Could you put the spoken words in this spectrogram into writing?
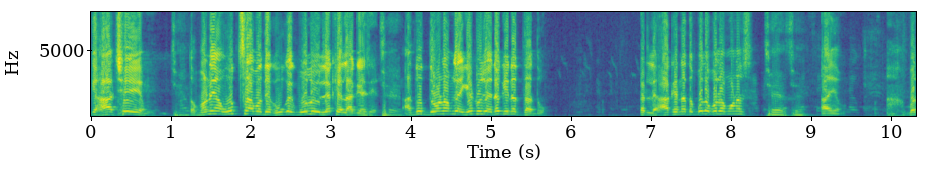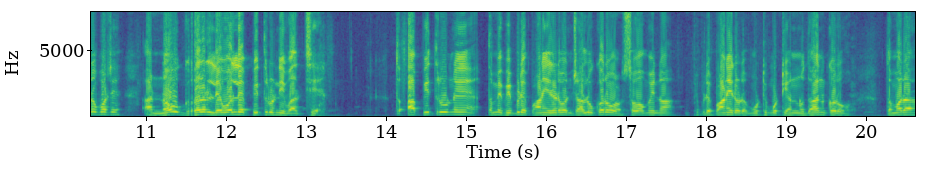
કે હા છે એમ. તો મને ઉત્સાહ વધે હું કંઈક બોલું લેખે લાગે છે. આ દૂધ દોણામ જાય ઘેટું જાય નક્કી નથી થતું. એટલે હા કે ના તો બોલો બોલો માણસ. છે છે. હા એમ. બરોબર છે. આ નવ ઘર લેવલે પિતૃની વાત છે. તો આ પિતૃને તમે પીપળે પાણી રેડવાનું ચાલુ કરો સવા મહિના પીપળે પાણી રેડો મોટી મોટી અન્નનું દાન કરો. તમારા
